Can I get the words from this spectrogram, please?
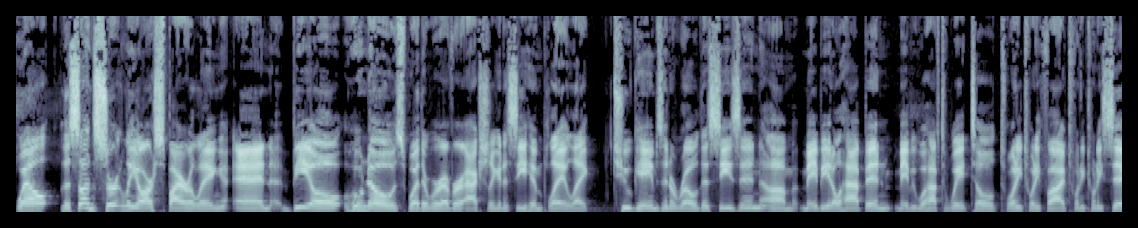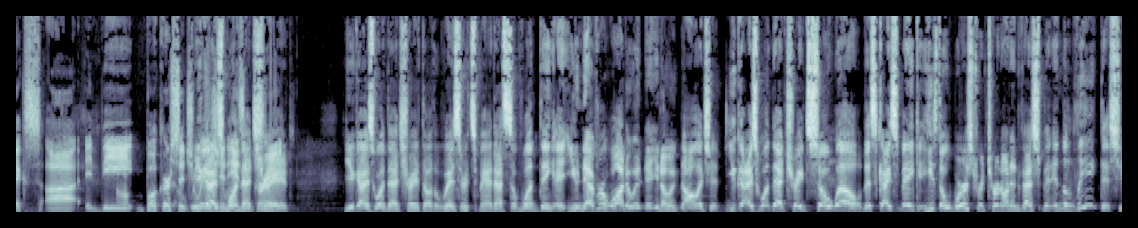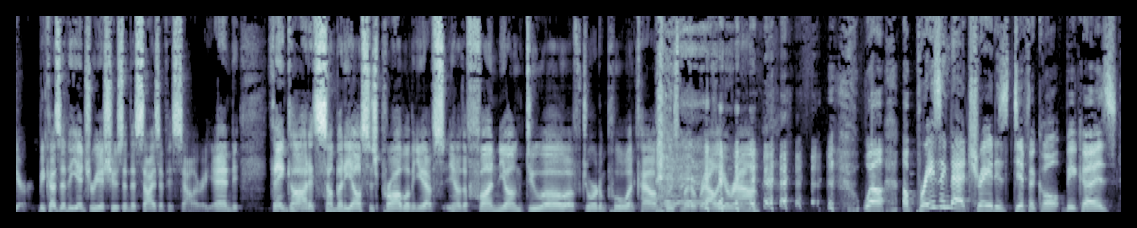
Well, the Suns certainly are spiraling, and Beal, who knows whether we're ever actually going to see him play like two games in a row this season. Um, maybe it'll happen. Maybe we'll have to wait till 2025, 2026. Uh, the oh, Booker situation you guys won that great. trade. You guys won that trade though. The Wizards, man. That's the one thing you never want to, you know, acknowledge it. You guys won that trade so well. This guy's making, he's the worst return on investment in the league this year because of the injury issues and the size of his salary. And thank God it's somebody else's problem. And you have, you know, the fun young duo of Jordan Poole and Kyle Kuzma to rally around. well, appraising that trade is difficult because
